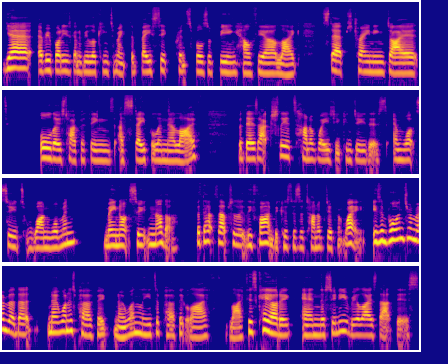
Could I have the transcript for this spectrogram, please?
yeah, everybody's going to be looking to make the basic principles of being healthier, like steps, training, diet, all those type of things, a staple in their life. But there's actually a ton of ways you can do this, and what suits one woman may not suit another. But that's absolutely fine because there's a ton of different ways. It's important to remember that no one is perfect, no one leads a perfect life. Life is chaotic, and the sooner you realize that this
